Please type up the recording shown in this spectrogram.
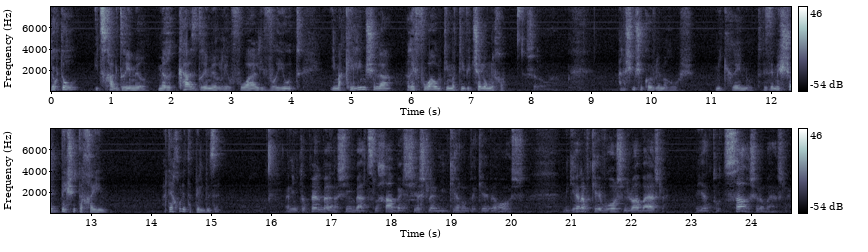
דוקטור יצחק דרימר, מרכז דרימר לרפואה, לבריאות, עם הכלים של הרפואה האולטימטיבית. שלום לך. שלום. אנשים שכואב להם הראש, מיגרנות, וזה משבש את החיים. אתה יכול לטפל בזה? אני מטפל באנשים בהצלחה שיש להם מיגרנות וכאבי ראש. מיגרנה וכאב ראש היא לא הבעיה שלהם, היא התוצר של הבעיה שלהם.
